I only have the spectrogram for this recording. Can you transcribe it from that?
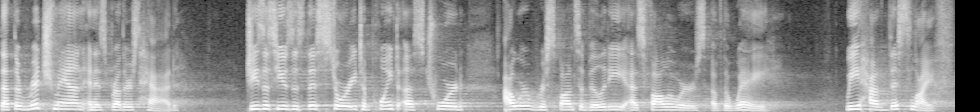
that the rich man and his brothers had. Jesus uses this story to point us toward our responsibility as followers of the way. We have this life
